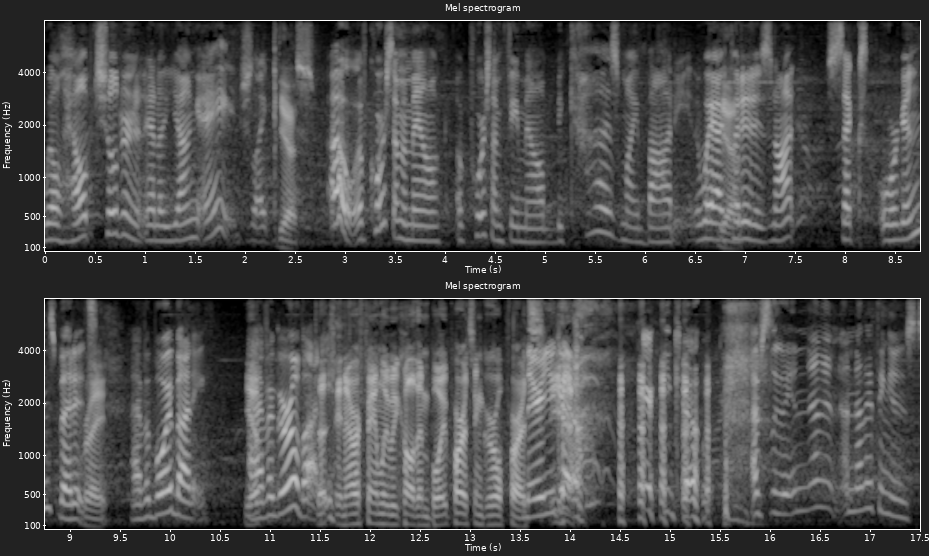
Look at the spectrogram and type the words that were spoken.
will help children at a young age. Like, Yes. oh, of course I'm a male, of course I'm female, because my body. The way I Yeah. put it is not sex organs, but it's Right. I have a boy body. Yep. I have a girl body. In our family, we call them boy parts and girl parts. There you Yeah. go. there you go. Absolutely. And then another thing is,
